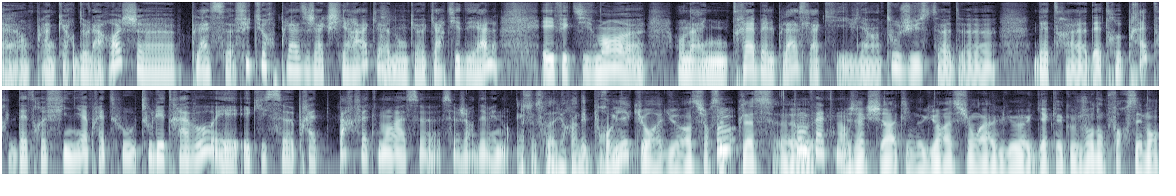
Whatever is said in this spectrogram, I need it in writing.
en plein cœur de la Roche, place, future place Jacques Chirac, donc quartier des Halles. Et effectivement, on a une très belle place là qui vient tout juste de d'être d'être prête, d'être finie après tous les travaux et, qui se prête parfaitement à ce, genre d'événement. Ce sera d'ailleurs un des premiers qui aura lieu hein, sur cette mmh, place. Euh, complètement. Jacques Chirac, l'inauguration a lieu il y a quelques jours, donc forcément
